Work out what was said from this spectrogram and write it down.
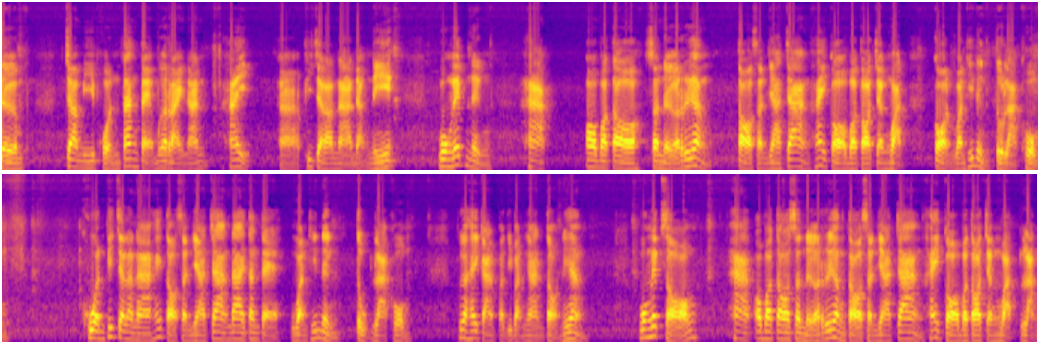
เดิมจะมีผลตั้งแต่เมื่อไรนั้นให้พิจารณาดังนี้ วงเล็บหนึ่งหากอบตเสนอเรื่องต่อสัญญาจ้างให้กอบตจังหวัด ก่อนวันที่ 1 ตุลาคม ควรพิจารณาให้ต่อสัญญาจ้างได้ตั้งแต่วันที่ 1 ตุลาคม เพื่อให้การปฏิบัติงานต่อเนื่อง วงเล็บ 2 หากอบตเสนอเรื่องต่อสัญญาจ้างให้กอบตจังหวัดหลัง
